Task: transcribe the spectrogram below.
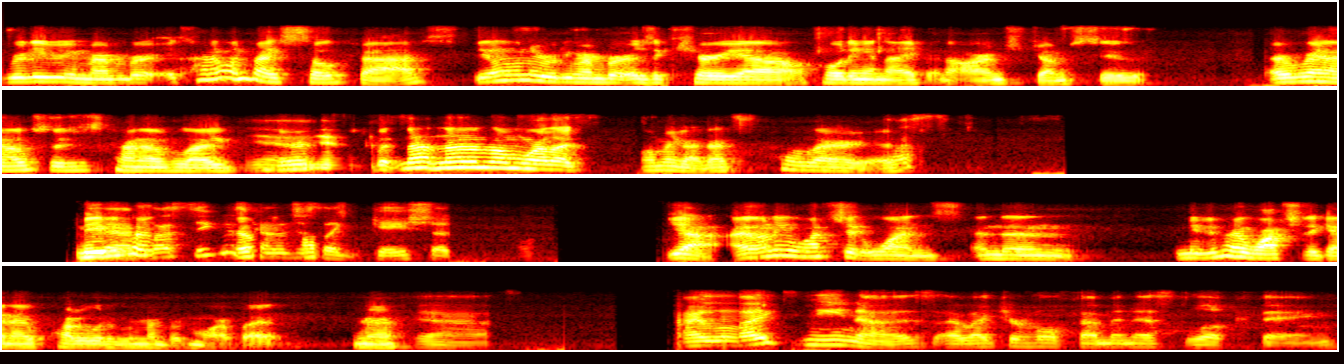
really remember, it kind of went by so fast. The only one I really remember is A'keria holding a knife in an orange jumpsuit. Everyone else was just kind of like, Yeah. they're- but not, none of them were like, oh my god, that's hilarious. Plus, Maybe, yeah, if I- Plastique was kind of just like geisha. yeah, I only watched it once, and then maybe if I watched it again, I probably would have remembered more. But yeah, Yeah. I liked Nina's. I liked her whole feminist look thing.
